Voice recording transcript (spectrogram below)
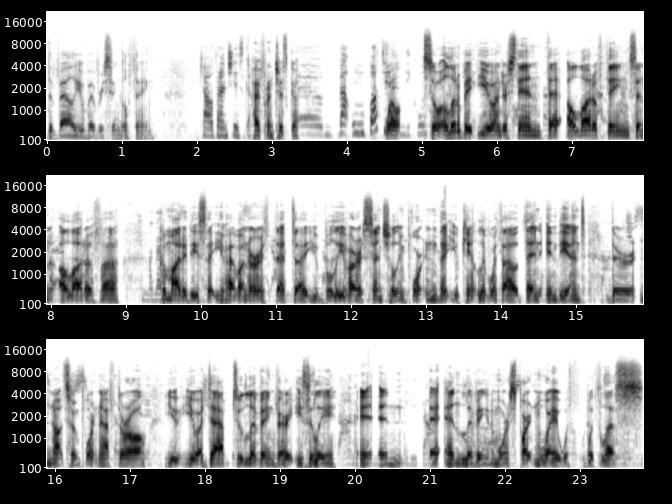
the value of every single thing? Ciao Francesca. Hi, Francesca. Ehm, ma un po' ti Well, so a little bit you understand that a lot of things and a lot of uh, commodities that you have on earth that uh, you believe are essential, important, that you can't live without, then in the end, they're not so important after all. You, you adapt to living very easily and, and, and living in a more Spartan way with, with less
